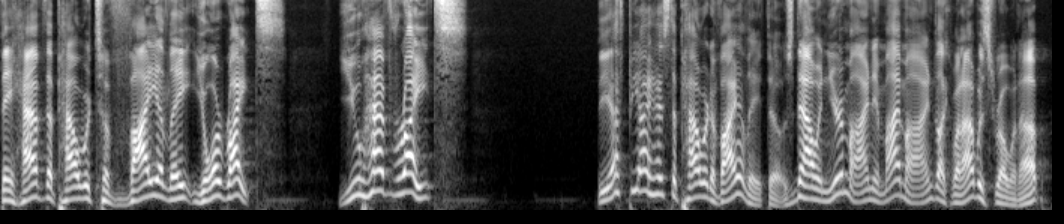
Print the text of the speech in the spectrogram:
they have the power to violate your rights. You have rights the FBI has the power to violate those. Now, in your mind, in my mind, like when I was growing up,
